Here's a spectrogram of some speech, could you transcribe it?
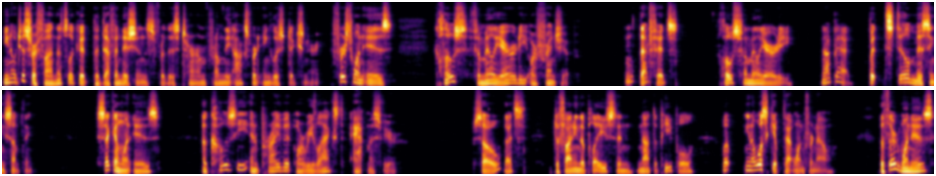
You know, just for fun, let's look at the definitions for this term from the Oxford English Dictionary. First one is close familiarity or friendship. Well, that fits. Close familiarity. Not bad, but still missing something. Second one is a cozy and private or relaxed atmosphere. So that's defining the place and not the people. Well, you know, we'll skip that one for now. The third one is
